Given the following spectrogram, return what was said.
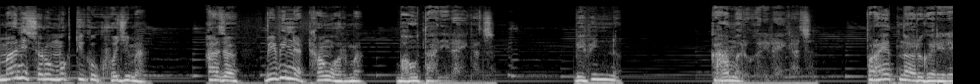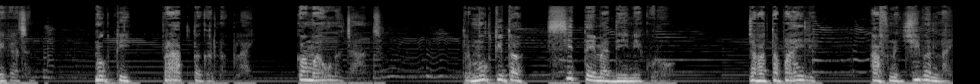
मानिसहरू मुक्तिको खोजीमा आज विभिन्न ठाउँहरूमा भौतारिरहेका छन्। विभिन्न कामहरू गरिरहेका छन् प्रयत्नहरू गरिरहेका छन् मुक्ति प्राप्त गर्नको लागि कमाउन चाहन्छ तर मुक्ति त सित्तैमा दिइने कुरो हो। जब तपाईँले आफ्नो जीवनलाई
